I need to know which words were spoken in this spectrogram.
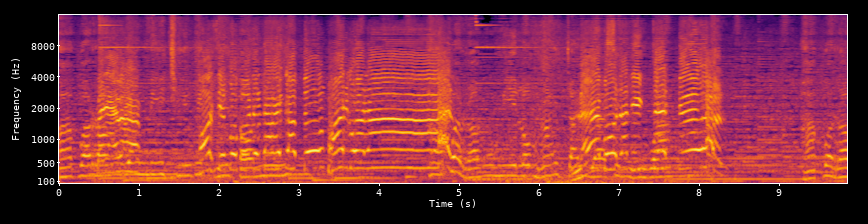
หากว่าเป็นเราไงบ้างยังมีชีวิตขอเสียงปรบมือดังๆให้กับหนึ่งพันกว่าล้าหากนว่าเรามีลมหายใจและโบนัสอีกอย่าเจ็ดสิ้นหวังเดือนหากว่าเรา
